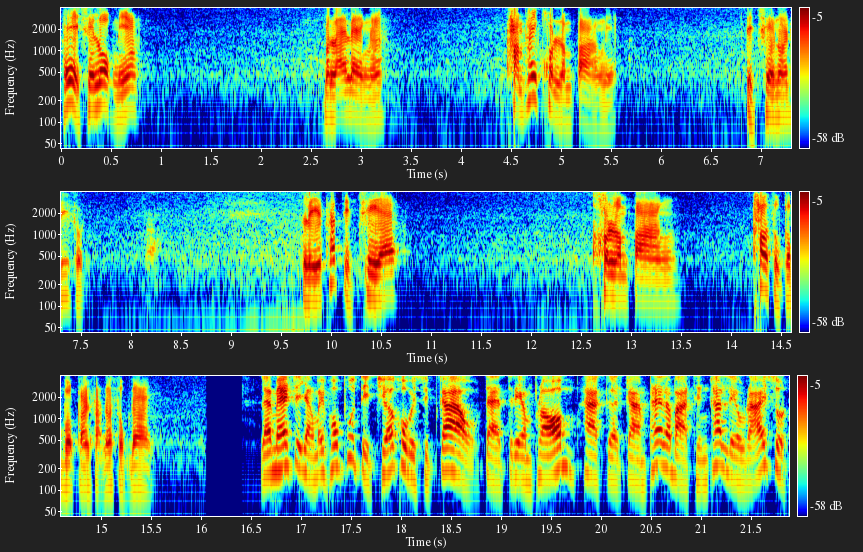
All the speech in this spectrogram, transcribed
เฮ้ยเชื้อโรคเนี้ย มันร้ายแรงนะทำให้คนลำปางเนี่ย ติดเชื้อน้อยที่สุด หรือถ้าติดเชื้อ คนลำปางเข้าสู่กระบวนการสาธารณสุขได้ และแม้จะยังไม่พบผู้ติดเชื้อโควิด -19 แต่เตรียมพร้อมหากเกิดการแพร่ระบาดถึงขั้นเลวร้ายสุด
